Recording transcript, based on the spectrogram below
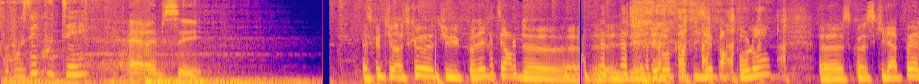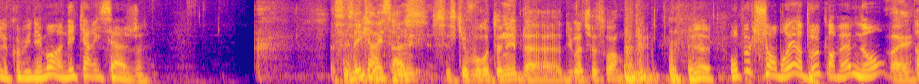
Vous écoutez RMC. Est-ce que, tu, est-ce que tu connais le terme de euh, démocratisé par Polo, euh, ce, que- ce qu'il appelle communément un écarissage? C'est ce, ce que vous retenez de la- du match ce soir. Euh, On peut le chambrer un peu quand même, non? Ouais. Oh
